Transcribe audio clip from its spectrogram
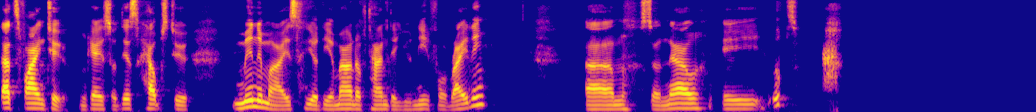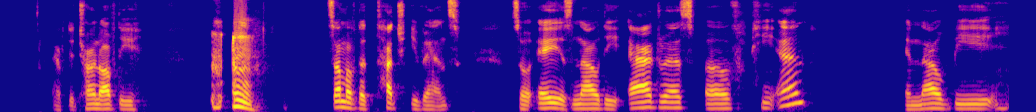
that's fine too. Okay, so this helps to minimize you know, the amount of time that you need for writing. Um, so now a, oops, I have to turn off the some of the touch events. So A is now the address of PN, and now B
